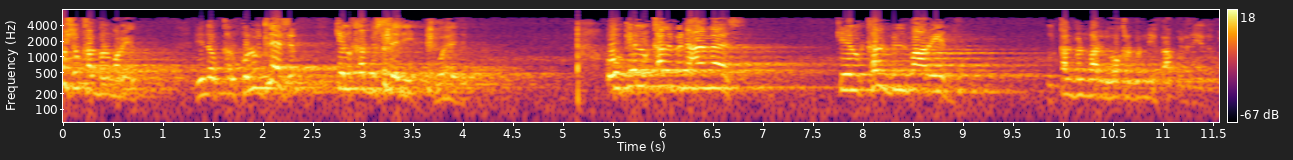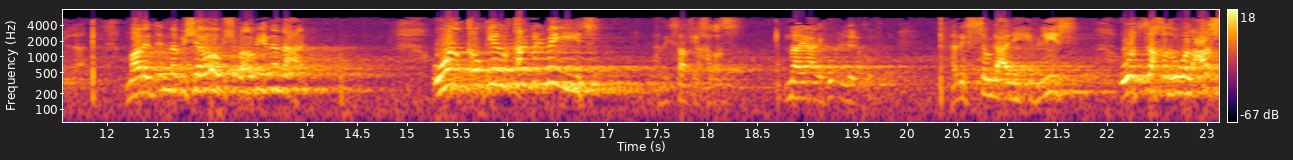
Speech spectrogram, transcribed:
وش القلب المريض؟ لأن القلوب لازم القلب السليم وهذا وكاين القلب النعماس كاين القلب المريض. القلب المريض هو قلب النفاق والعياذ بالله. مريض أو بشبع بهما معا وكاين القلب الميت. هذيك صافي خلاص. ما يعرف إلا الكفر. هذيك استولى عليه إبليس واتخذ هو العرش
